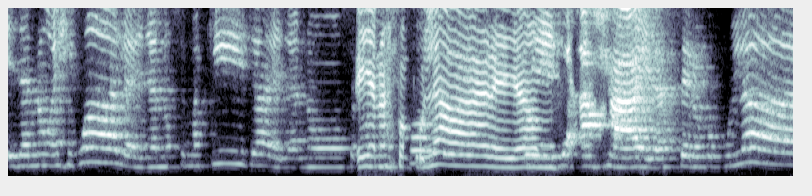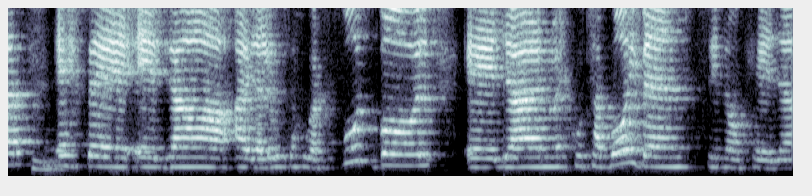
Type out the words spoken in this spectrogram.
ella no es igual, ella no se maquilla, ella no se Ella no es popular, ella... Ajá, ella es cero popular, mm. este, ella, a ella le gusta jugar fútbol, ella no escucha boy bands, sino que ella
